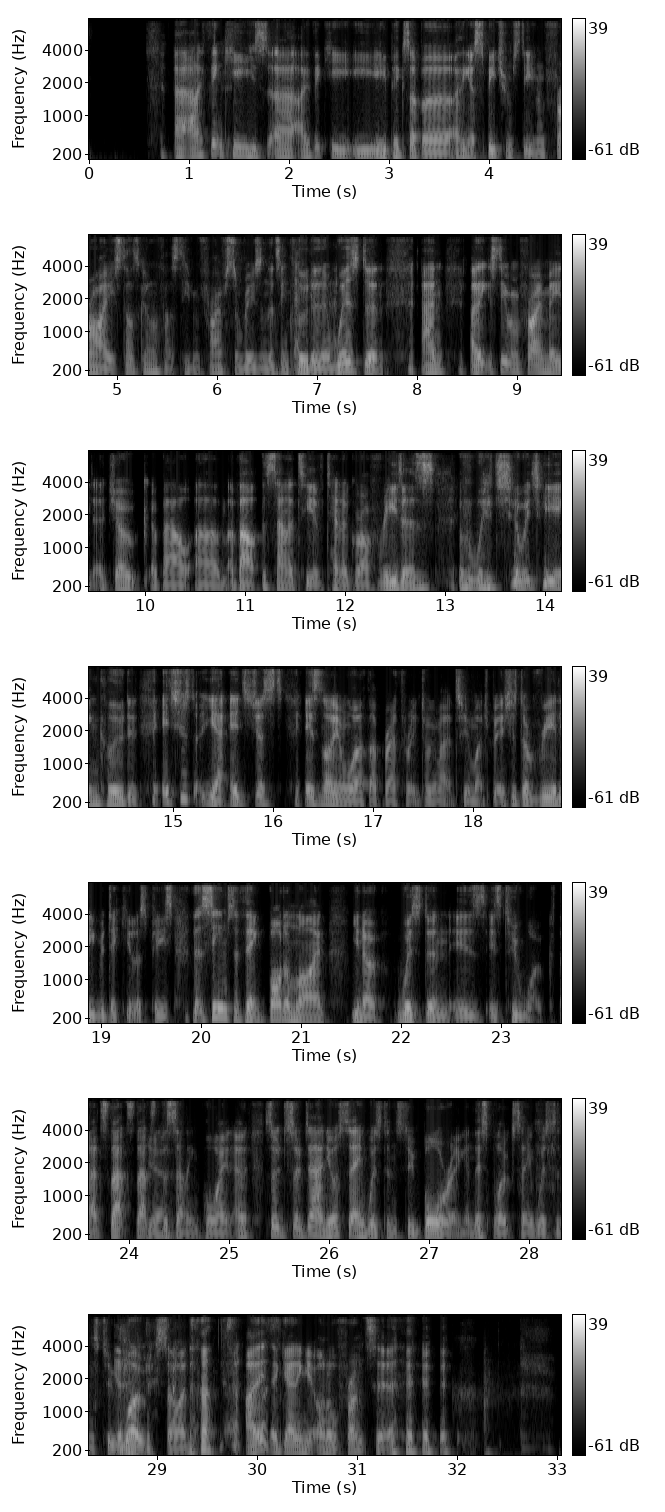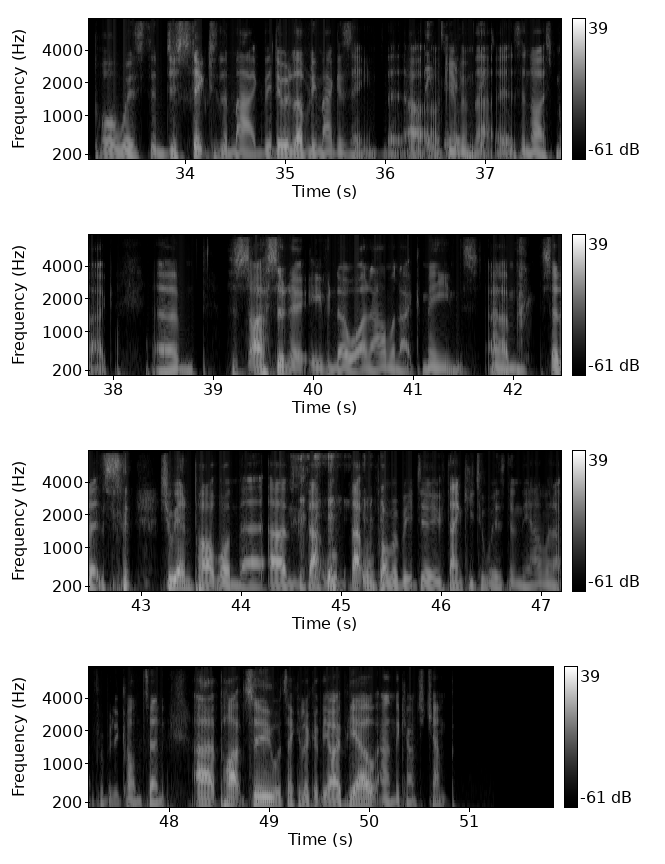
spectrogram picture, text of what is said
Uh, and I think he's, uh, I think he, he he picks up a, I think a speech from Stephen Fry. He starts going on about Stephen Fry for some reason that's included in Wisden. And I think Stephen Fry made a joke about um about the sanity of Telegraph readers, which which he included. It's just, yeah, it's just, it's not even worth our breath really talking about it too much. But it's just a really ridiculous piece that seems to think, bottom line, you know, Wisden is is too woke. That's that's that's Yeah. the selling point. And so so Dan, you're saying Wisden's too boring, and this bloke's saying Wisden's too woke. So I, I think they're getting it on all fronts here. Poor Wisden. Just stick to the mag. They do a lovely magazine. I'll, I'll give them that. It's a nice mag. Um, just, I still don't even know what an almanac means. Um, so let's should we end part one there? Um, that will that will probably do. Thank you to Wisden the almanac for a bit of content. Uh, part two, we'll take a look at the IPL and the county champ.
